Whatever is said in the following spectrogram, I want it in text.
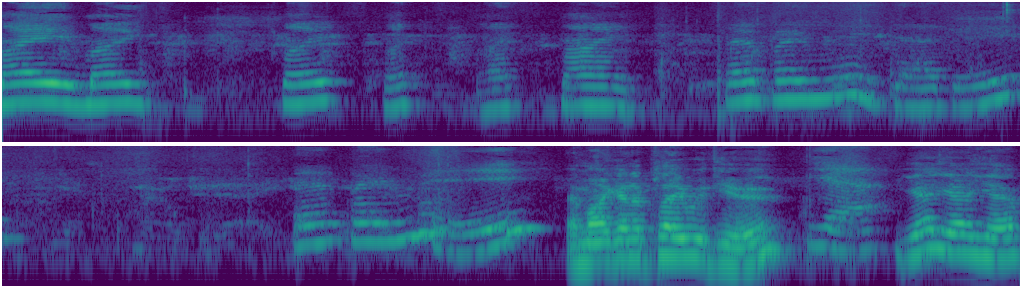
My, my, my, my, my, my. That by me, Daddy. That by me. Am I going to play with you? Yeah. Yeah, yeah, yeah.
